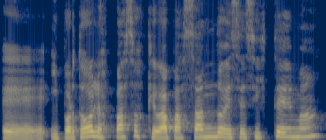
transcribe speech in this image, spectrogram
eh, y por todos los pasos que va pasando ese sistema,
